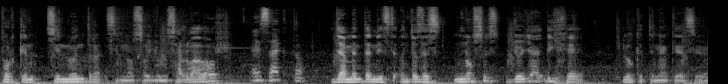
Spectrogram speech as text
Porque si no entra, si no soy un salvador. Exacto. Ya me entendiste. Entonces, no soy, yo ya dije lo que tenía que decir.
